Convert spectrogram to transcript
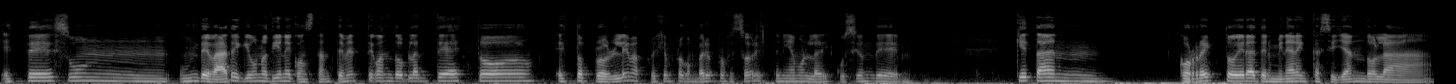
Este es un, un debate que uno tiene constantemente cuando plantea estos, estos problemas. Por ejemplo, con varios profesores teníamos la discusión de qué tan correcto era terminar encasillando la,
